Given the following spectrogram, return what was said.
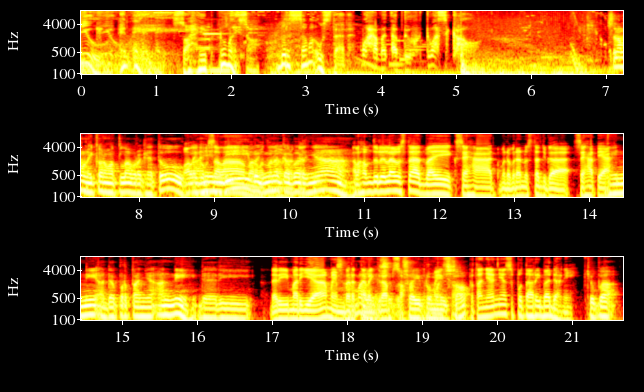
Q&A Sahib Rumaisa bersama Ustaz Muhammad Abduh Twasikal. Assalamualaikum warahmatullahi wabarakatuh. Waalaikumsalam Hendi, warahmatullahi bagaimana kabarnya? Alhamdulillah Ustadz baik sehat. Mudah-mudahan Ustadz juga sehat ya. Ini ada pertanyaan nih dari Dari Maria, member Sama ya, Telegram Sahih Sahih Rumaiso. Pertanyaannya seputar ibadah nih. coba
